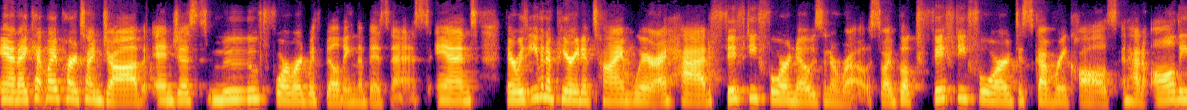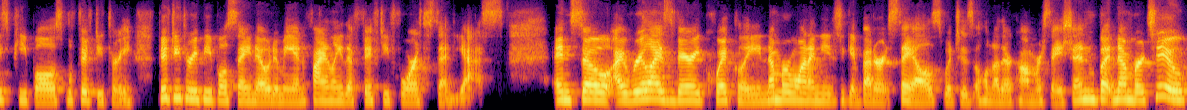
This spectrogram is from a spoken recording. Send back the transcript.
And I kept my part-time job and just moved forward with building the business. And there was even a period of time where I had 54 no's in a row. So I booked 54 discovery calls and had all these people, well 53, 53 people say no to me and finally finally the 54th said yes. And so I realized very quickly number one, I needed to get better at sales, which is a whole nother conversation. But number two,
